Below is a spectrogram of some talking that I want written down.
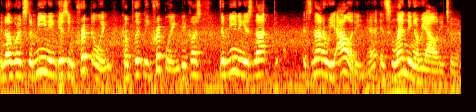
In other words, the meaning isn't crippling, completely crippling, because the meaning is not it's not a reality. Yeah? It's lending a reality to it.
